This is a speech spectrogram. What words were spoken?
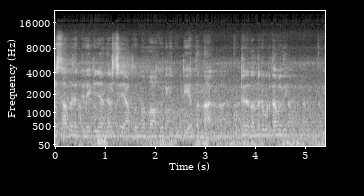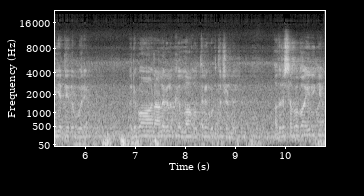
ഈ സ്ഥാപനത്തിലേക്ക് ഞാൻ നേർച്ചയാക്കുന്നു. അള്ളാഹു എനിക്ക് കുട്ടിയെ തന്നാൽ. കുട്ടിനെ തന്നിട്ട് കൊടുത്താൽ മതി. നീയത്തേത് പോരാ. ഒരുപാട് ആളുകൾക്ക് അള്ളാഹു ഉത്തരം കൊടുത്തിട്ടുണ്ട്. അതൊരു സബബായിരിക്കാം.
